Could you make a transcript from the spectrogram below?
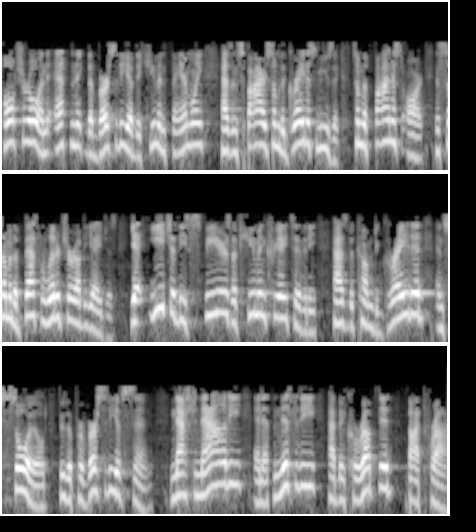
cultural and ethnic diversity of the human family has inspired some of the greatest music, some of the finest art, and some of the best literature of the ages. Yet each of these spheres of human creativity has become degraded and soiled through the perversity of sin. Nationality and ethnicity have been corrupted by pride,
